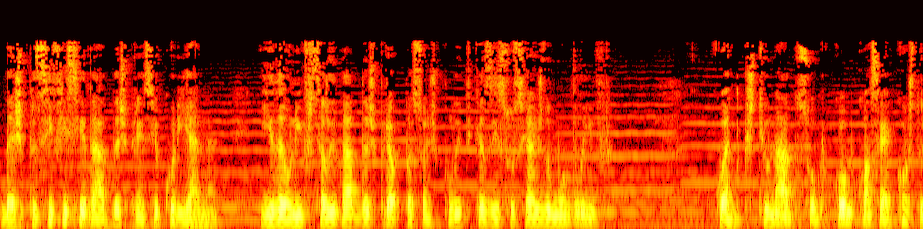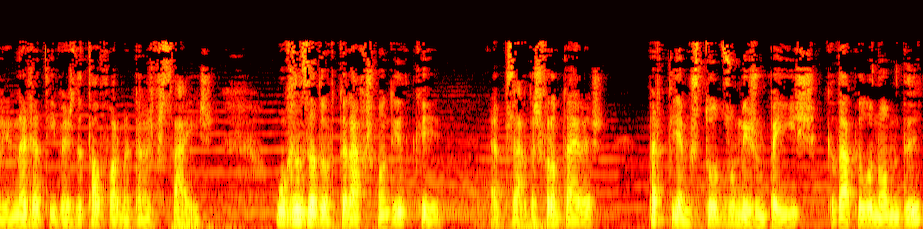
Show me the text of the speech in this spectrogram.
da especificidade da experiência coreana e da universalidade das preocupações políticas e sociais do mundo livre quando questionado sobre como consegue construir narrativas de tal forma transversais, o realizador terá respondido que, apesar das fronteiras, partilhamos todos o mesmo país que dá pelo nome de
